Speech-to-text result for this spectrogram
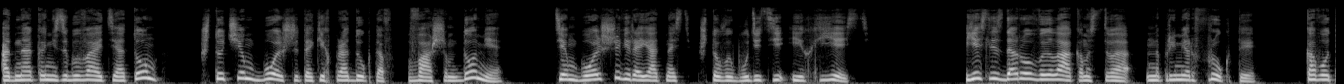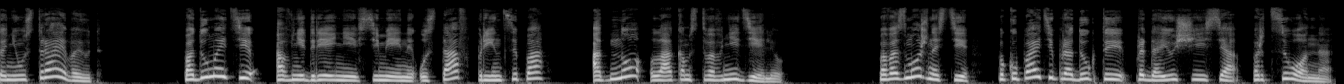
Однако не забывайте о том, что чем больше таких продуктов в вашем доме, тем больше вероятность, что вы будете их есть. Если здоровые лакомства, например, фрукты, кого-то не устраивают, подумайте о внедрении в семейный устав принципа «одно лакомство в неделю». По возможности покупайте продукты, продающиеся порционно.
